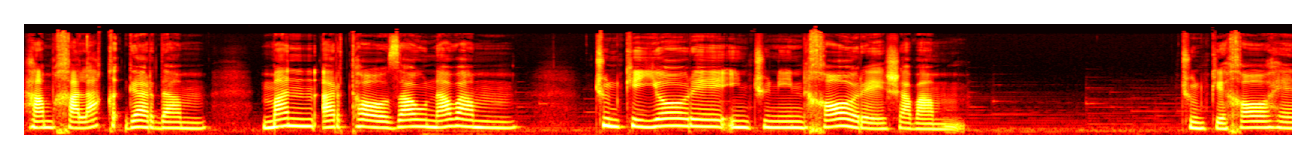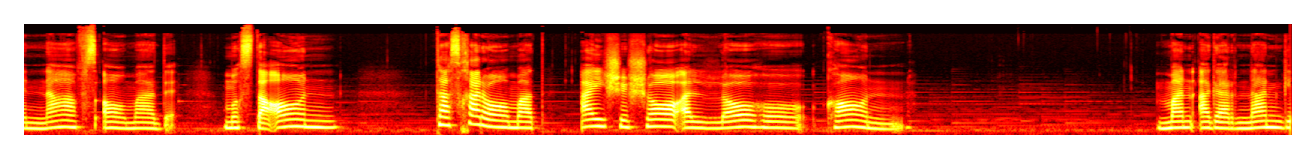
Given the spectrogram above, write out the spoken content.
هم خلق گردم من ارتازه و نوم. چون که یار این چونین خار شوم. چون که خواه نفس آمد مستعان تسخر آمد عیش شاء الله و کان. من اگر ننگ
